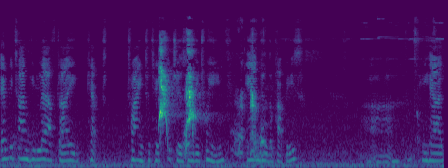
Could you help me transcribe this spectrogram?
Every time he left, I kept trying to take pictures in between and do the puppies. Uh, he had,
